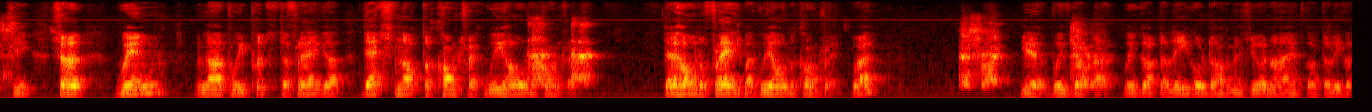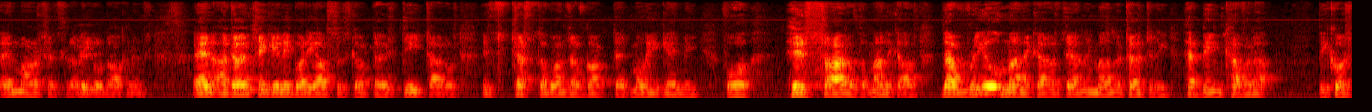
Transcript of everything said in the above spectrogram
See? So when Ngāpuhi puts the flag up, that's not the contract. We hold the contract. They hold a flag, but we hold a contract, right? That's right. Yeah, we've got the, we've got the legal documents. You and I have got the legal, and Morris has the legal documents. And I don't think anybody else has got those deed titles. It's just the ones I've got that Mohi gave me for his side of the Manukau's. The real Manukau's down in Maungatautari have been covered up because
